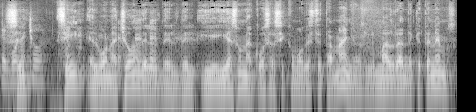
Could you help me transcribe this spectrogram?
El bonachón. Sí, el bonachón del, del, y, es una cosa así como de este tamaño, es lo más grande que tenemos.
